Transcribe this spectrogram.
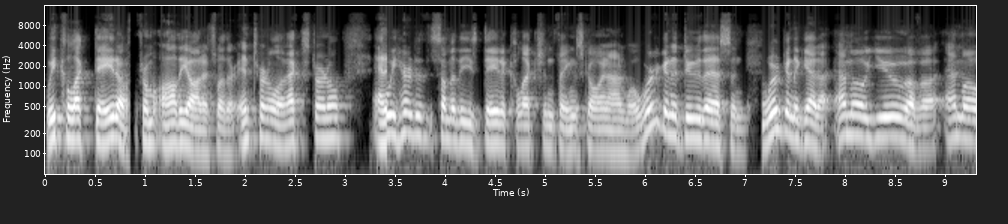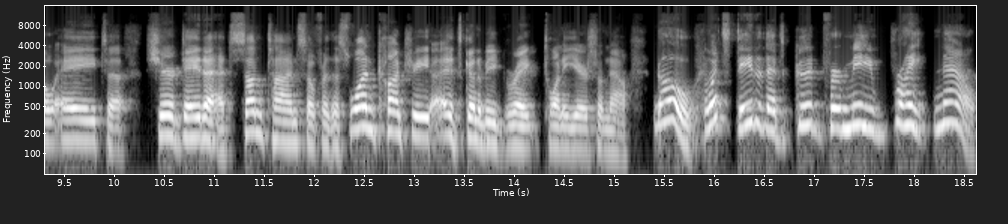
We collect data from all the audits, whether internal or external. And we heard of some of these data collection things going on. Well, we're going to do this and we're going to get a MOU of a MOA to share data at some time. So for this one country, it's going to be great 20 years from now. No, what's data that's good for me right now?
